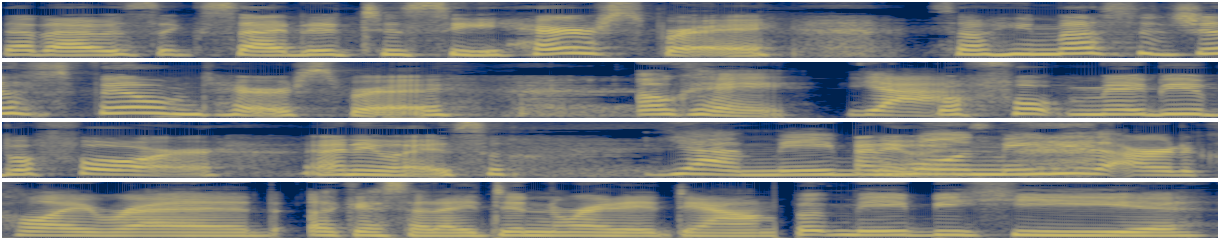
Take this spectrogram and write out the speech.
that I was excited to see Hairspray. So he must have just filmed Hairspray okay yeah before, maybe before. Anyways, Yeah, maybe. Anyways. Well, and maybe the article I read, like I said, I didn't write it down, but maybe he,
